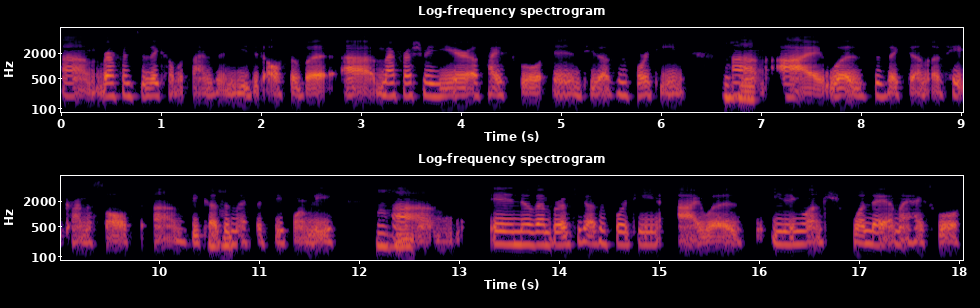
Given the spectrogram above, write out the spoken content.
um, referenced it a couple times, and you did also. But uh, my freshman year of high school in 2014, Mm-hmm. Um, I was the victim of hate crime assault um, because mm-hmm. of my foot deformity. Mm-hmm. Um, in November of 2014, I was eating lunch one day at my high school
